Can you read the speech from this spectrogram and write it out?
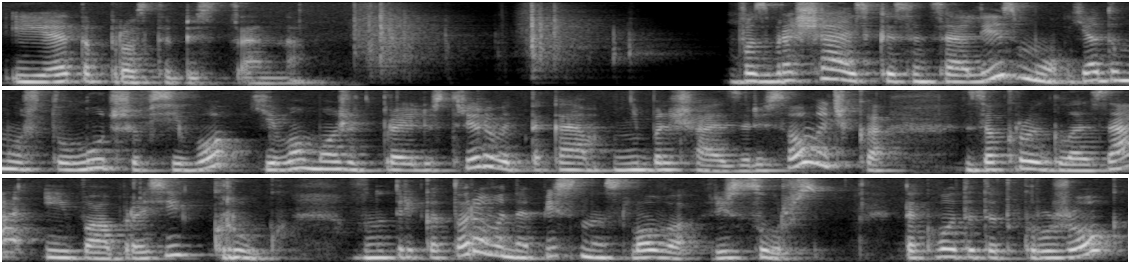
И это просто бесценно. Возвращаясь к эссенциализму, я думаю, что лучше всего его может проиллюстрировать такая небольшая зарисовочка. Закрой глаза и вообрази круг, внутри которого написано слово «ресурс». Так вот, этот кружок,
